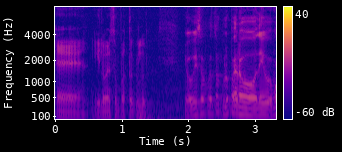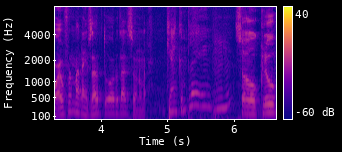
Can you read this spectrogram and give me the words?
eh, y lo hubiesen puesto Clue. Yo hubiese puesto Clue, pero de Wild for My Knives Out tuvo brutal. So no me... Can't complain. So, Clue,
